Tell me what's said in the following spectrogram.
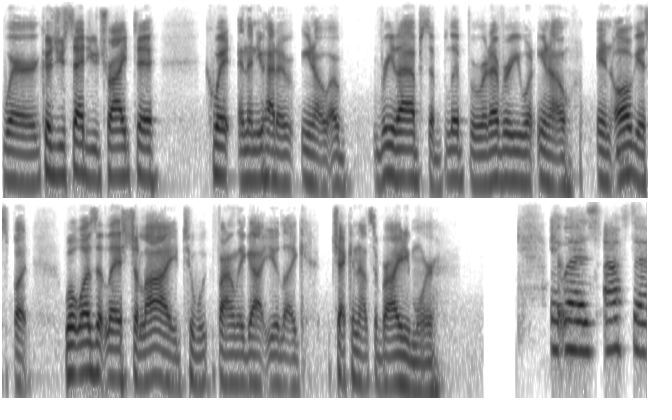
where? Because you said you tried to quit and then you had a, you know, a relapse, a blip, or whatever you want, you know, in August. But what was it last July to finally got you like checking out sobriety more? It was after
